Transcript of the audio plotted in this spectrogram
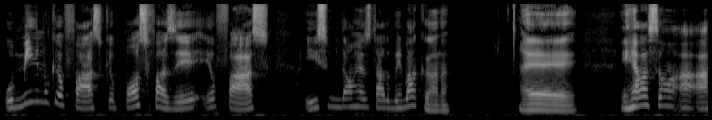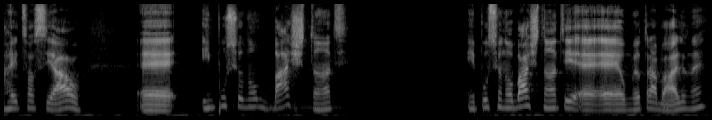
o mínimo que eu faço, que eu posso fazer, eu faço. E isso me dá um resultado bem bacana. É, em relação à, rede social, é, impulsionou bastante impulsionou bastante é, é, o meu trabalho, né?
